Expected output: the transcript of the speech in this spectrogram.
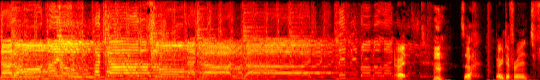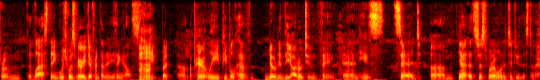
Not on my own. I got a zone. I got a ride. From a life. All right. Hmm. So very different from the last thing, which was very different than anything else. Mm-hmm. He- but um, apparently, people have noted the auto tune thing, and he's said, um, "Yeah, that's just what I wanted to do this time."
